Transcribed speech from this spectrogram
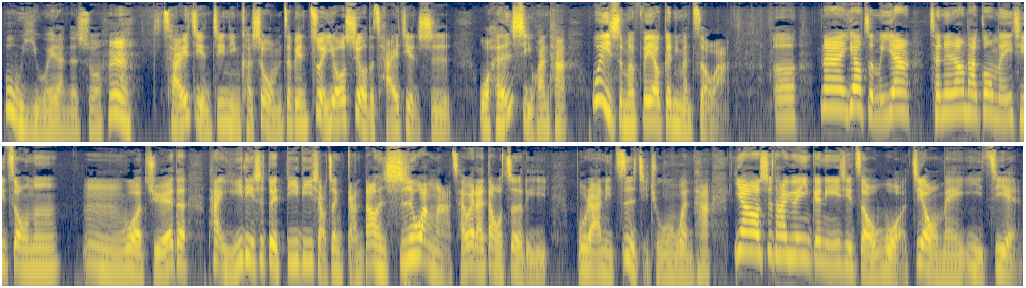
不以为然的说：“哼，裁剪精灵可是我们这边最优秀的裁剪师，我很喜欢他，为什么非要跟你们走啊？呃，那要怎么样才能让他跟我们一起走呢？嗯，我觉得他一定是对滴滴小镇感到很失望啊，才会来到我这里。不然你自己去问问他，要是他愿意跟你一起走，我就没意见。”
